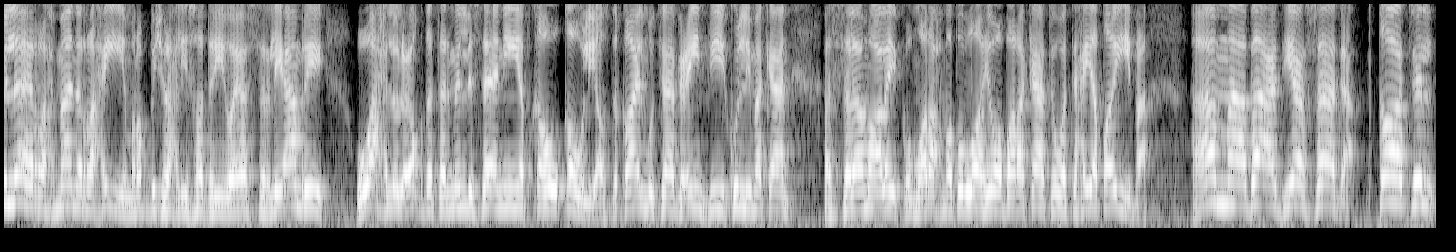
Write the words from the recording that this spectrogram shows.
الله الرحمن الرحيم. رب اشرح لي صدري ويسر لي أمري. واحلل عقدة من لساني يفقه قولي. أصدقائي المتابعين في كل مكان السلام عليكم ورحمة الله وبركاته وتحية طيبة. أما بعد يا سادة قاتل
